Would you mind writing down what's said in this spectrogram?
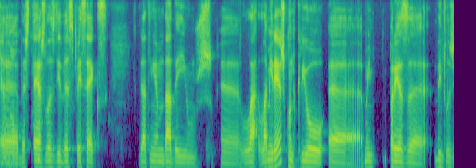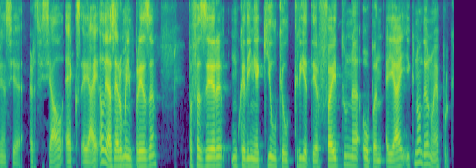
Elon. Uh, das Teslas e da SpaceX já tinha-me dado aí uns uh, lamirés quando criou uh, uma empresa de inteligência artificial, XAI. Aliás, era uma empresa, para fazer um bocadinho aquilo que ele queria ter feito na OpenAI e que não deu, não é? Porque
